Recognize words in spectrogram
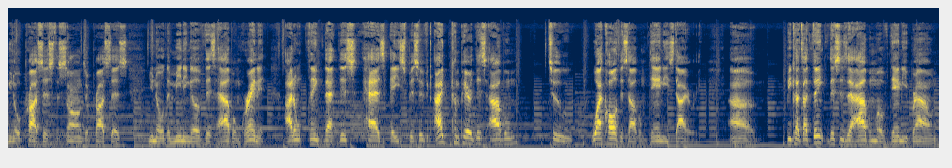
you know, process the songs or process, you know, the meaning of this album. Granted, I don't think that this has a specific. I compare this album to what I call this album, Danny's Diary, uh, because I think this is an album of Danny Brown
